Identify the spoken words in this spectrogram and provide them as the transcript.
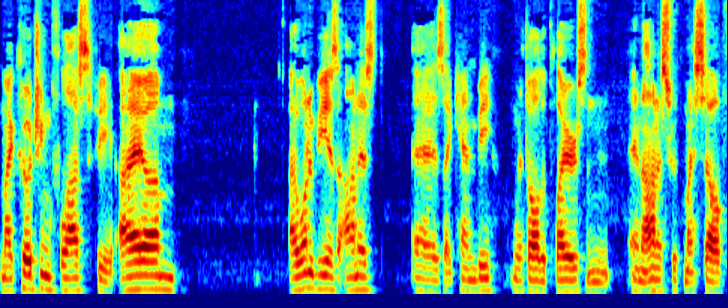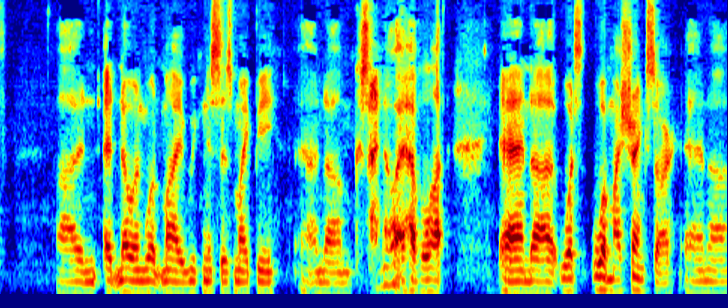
my coaching philosophy. I um, I want to be as honest as I can be with all the players, and and honest with myself, uh, and at knowing what my weaknesses might be, and because um, I know I have a lot, and uh, what's what my strengths are, and uh,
